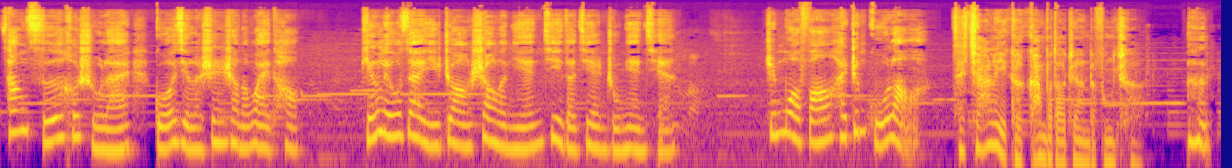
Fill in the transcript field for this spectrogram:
苍瓷和鼠来裹紧了身上的外套，停留在一幢上了年纪的建筑面前。这磨坊还真古老啊，在家里可看不到这样的风车。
